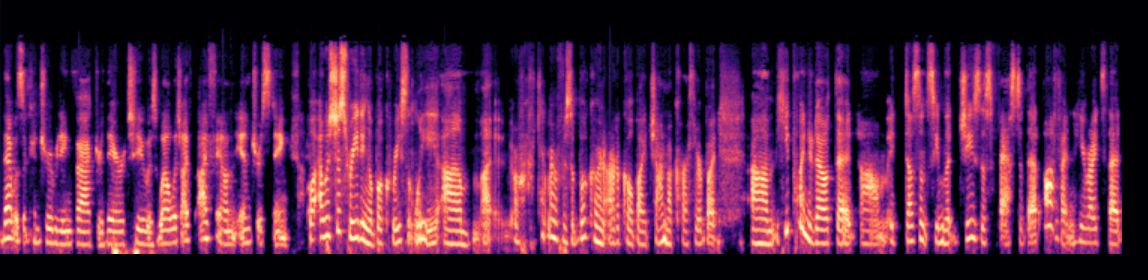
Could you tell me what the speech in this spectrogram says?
that was a contributing factor there too as well which i, I found interesting. Well i was just reading a book recently um, I, I, can't remember if it was a book or an article by john macarthur but um, he pointed out that um, it doesn't seem that jesus fasted that often. He writes that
